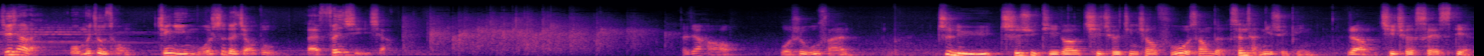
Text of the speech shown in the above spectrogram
接下来我们就从经营模式的角度来分析一下。大家好，我是吴凡，致力于持续提高汽车经销服务商的生产力水平，让汽车 4S 店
